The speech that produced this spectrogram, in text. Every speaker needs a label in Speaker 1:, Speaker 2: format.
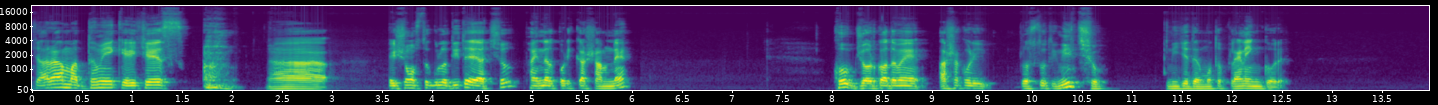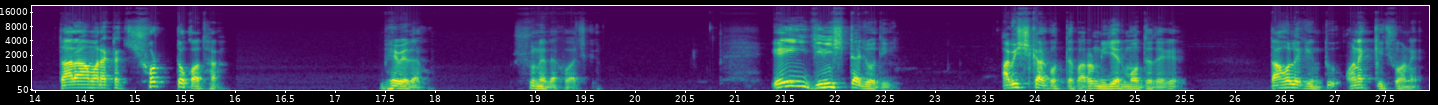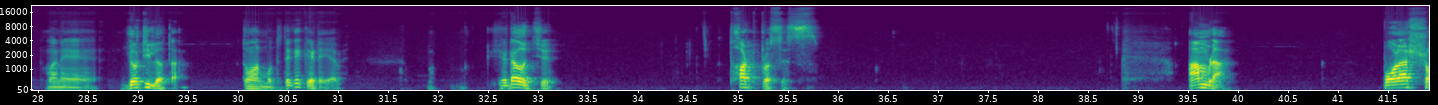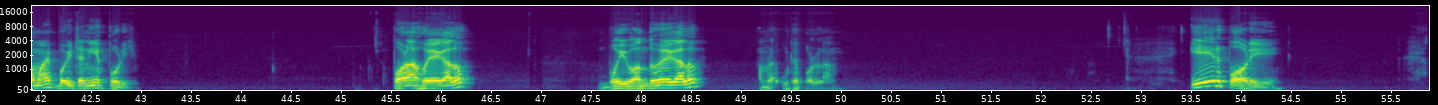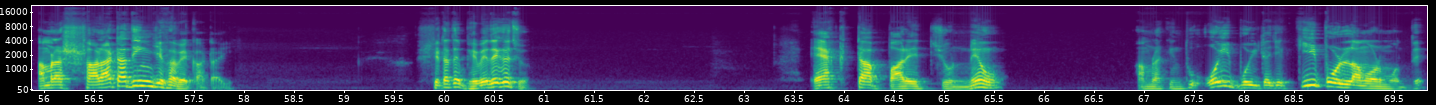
Speaker 1: যারা মাধ্যমিক, এইচএস এই সমস্তগুলো দিতে যাচ্ছ, ফাইনাল পরীক্ষার সামনে, খুব জোর কদমে আশা করি প্রস্তুতি নিচ্ছ, নিজেদের মতো প্ল্যানিং করে। তারা আমার একটা ছোট্ট কথা ভেবে দেখো, শুনে দেখো আজকে। এই জিনিসটা যদি আবিষ্কার করতে পারো নিজের মধ্যে থেকে, তাহলে কিন্তু অনেক কিছু অনেক মানে জটিলতা তোমার মধ্যে থেকে কেটে যাবে। সেটা হচ্ছে থট প্রসেস আমরা পড়ার সময় বইটা নিয়ে পড়ি। পড়া হয়ে গেল, বই বন্ধ হয়ে গেল, আমরা উঠে পড়লাম। এরপরে আমরা সারাটা দিন যেভাবে কাটাই সেটাতে ভেবে দেখেছ? একটা বারের জন্যেও আমরা কিন্তু ওই বইটা যে কি পড়লাম ওর মধ্যে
